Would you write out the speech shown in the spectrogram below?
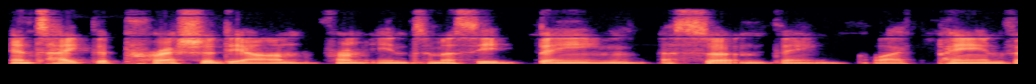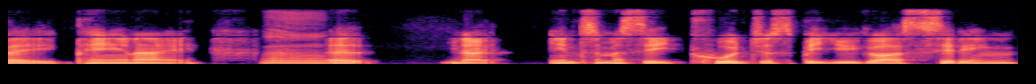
And take the pressure down from intimacy being a certain thing like PNV, PNA. Mm. It, you know, intimacy could just be you guys sitting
